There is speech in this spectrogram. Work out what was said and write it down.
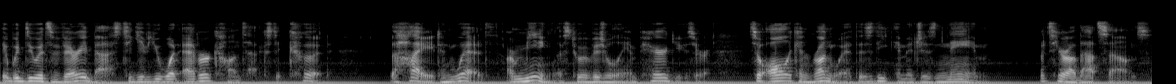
it would do its very best to give you whatever context it could. The height and width are meaningless to a visually impaired user, so all it can run with is the image's name. Let's hear how that sounds.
